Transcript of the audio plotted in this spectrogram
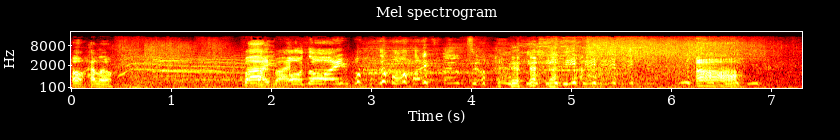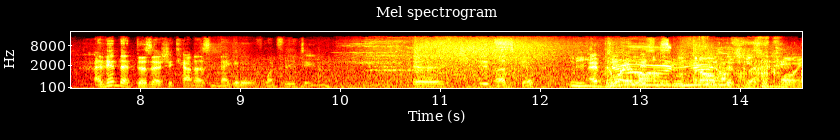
Oh, hello. Bye. Bye-bye. Oh no! I, oh no! I fell to. Ah. I think that does actually count as negative one for your team. Uh, That's good. Don't worry, Lawson. Throw the point.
